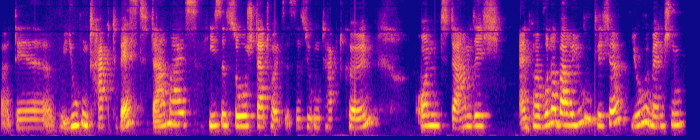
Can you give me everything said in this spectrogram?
äh, der Jugendtakt West damals, hieß es so, statt. Heute ist es Jugendtakt Köln. Und da haben sich ein paar wunderbare Jugendliche, junge Menschen,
